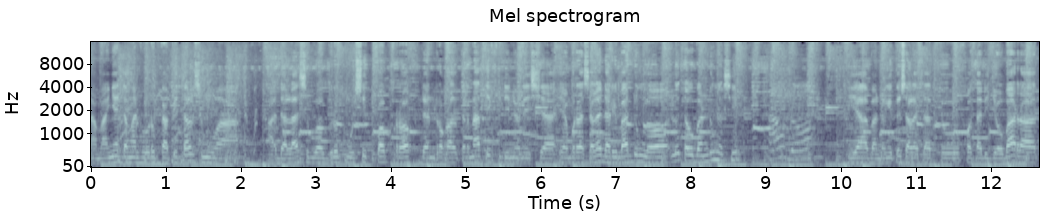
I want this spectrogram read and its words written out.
Namanya dengan huruf kapital semua. Adalah sebuah grup musik pop rock dan rock alternatif di Indonesia yang berasalnya dari Bandung loh. Lu tahu Bandung gak sih? Tahu dong. Iya, Bandung itu salah satu kota di Jawa Barat.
